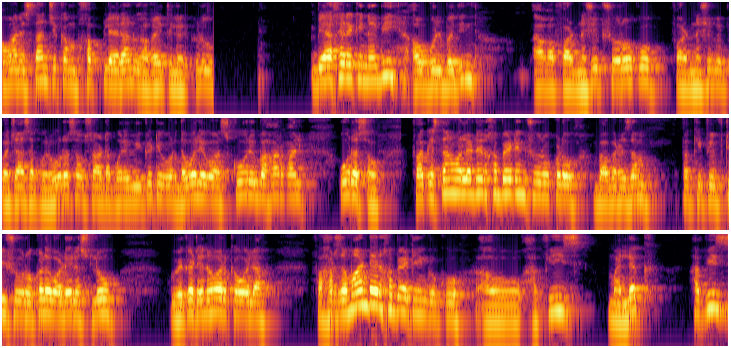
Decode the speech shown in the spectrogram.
افغانستان چې کوم ښه پلیران هغه یې تلر کړو بیا اخر کې نبی او ګلبدین هغه پارټنرشپ شروع کو پارټنرشپ 50 پر ورسو 60 پر وکټ وردولې وا سکور به هر حال ورسو پاکستان ول ډېر ښه بیټینګ شروع کړو بابر اعظم پکې 50 شروع کړو ډېر سلو وکټ نه ور کوله فخر زمان ډېر ښه بیټینګ کو او حفیظ ملک حفیظ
